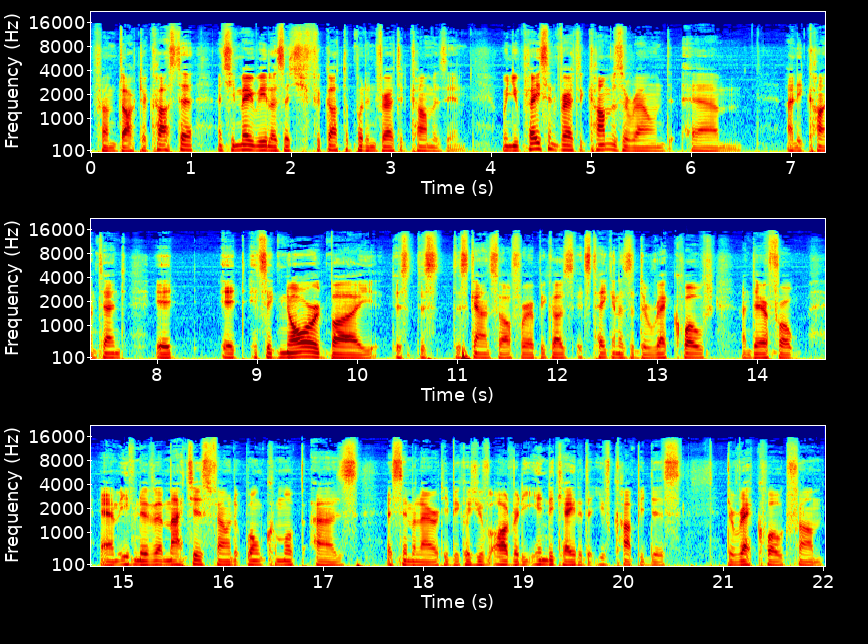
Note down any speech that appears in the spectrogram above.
from Dr. Costa, and she may realize that she forgot to put inverted commas in. When you place inverted commas around um, any content, it it it's ignored by this, this the scan software because it's taken as a direct quote, and therefore um, even if it matches found, it won't come up as a similarity because you've already indicated that you've copied this direct quote from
